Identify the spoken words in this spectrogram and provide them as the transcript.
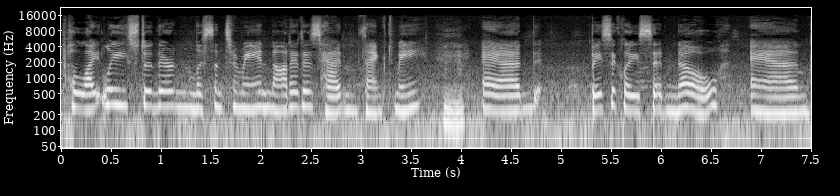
politely stood there and listened to me and nodded his head and thanked me. Mm-hmm. And basically said no. And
